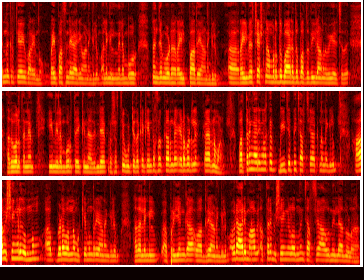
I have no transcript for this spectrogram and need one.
എന്ന് കൃത്യമായി പറയുന്നു. ബൈപ്പാസിന്റെ കാര്യമാണെങ്കിലും അല്ലെങ്കിൽ നിലമ്പൂർ നഞ്ചങ്കോട് റെയിൽപാതയാണെങ്കിലും റെയിൽവേ സ്റ്റേഷൻ അമൃത് ഭാരത് പദ്ധതിയിലാണ് നവീകരിച്ചത്. അതുപോലെ തന്നെ ഈ നിലമ്പൂർ തേക്കിന് അതിന്റെ പ്രശസ്തി കൂട്ടിയതൊക്കെ കേന്ദ്ര സർക്കാരിന്റെ ഇടപെടൽ കാരണമാണ്. അപ്പോൾ അത്തരം കാര്യങ്ങളൊക്കെ ബി ജെ പി ചർച്ചയാക്കുന്നുണ്ടെങ്കിലും ആ വിഷയങ്ങളിലൊന്നും ഒന്നും ഇവിടെ വന്ന മുഖ്യമന്ത്രിയാണെങ്കിലും അതല്ലെങ്കിൽ പ്രിയങ്ക വാദ്രയാണെങ്കിലും അവരാരും ആ അത്തരം വിഷയങ്ങളൊന്നും ചർച്ച ആവുന്നില്ല എന്നുള്ളതാണ്.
